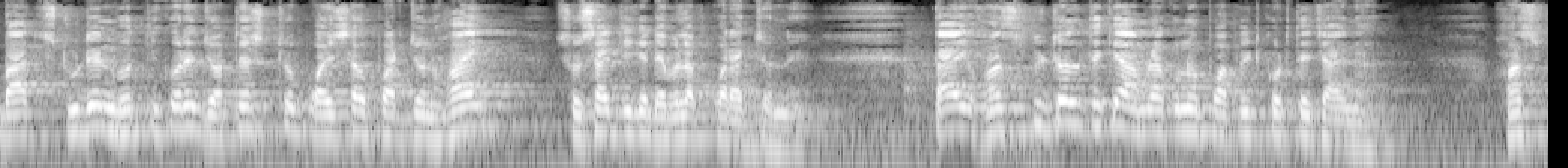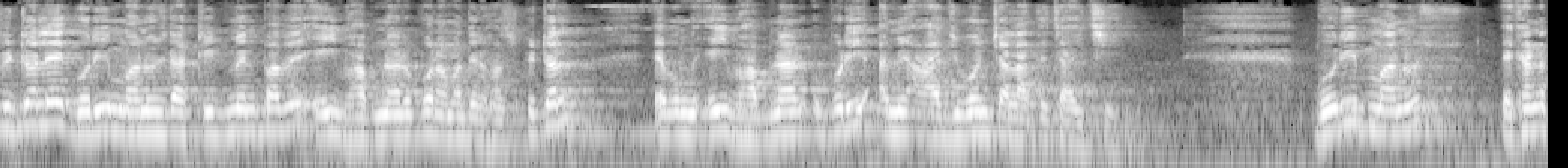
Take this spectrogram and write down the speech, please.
বা স্টুডেন্ট ভর্তি করে যথেষ্ট পয়সা উপার্জন হয় সোসাইটিকে ডেভেলপ করার জন্যে। তাই হসপিটাল থেকে আমরা কোনো প্রফিট করতে চাই না। হসপিটালে গরিব মানুষরা ট্রিটমেন্ট পাবে, এই ভাবনার উপর আমাদের হসপিটাল এবং এই ভাবনার উপরই আমি আজীবন চালাতে চাইছি। গরিব মানুষ, এখানে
